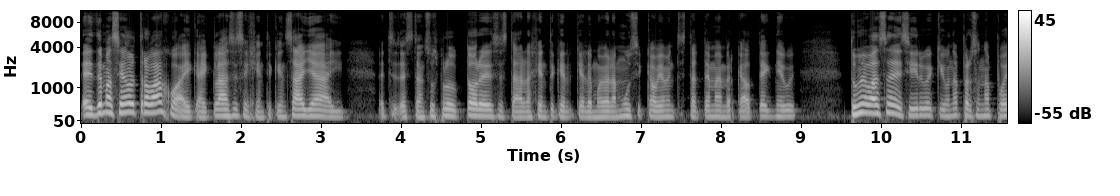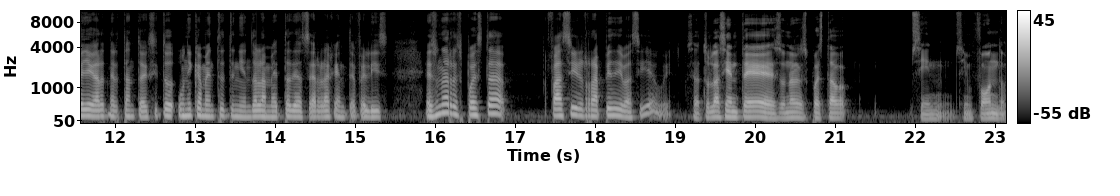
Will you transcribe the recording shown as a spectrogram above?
Es demasiado el trabajo. Hay, hay clases, hay gente que ensaya, hay, están sus productores, está la gente que, que le mueve la música, obviamente está el tema de mercadotecnia, güey. Tú me vas a decir, güey, que una persona puede llegar a tener tanto éxito únicamente teniendo la meta de hacer a la gente feliz. Es una respuesta fácil, rápida y vacía, güey. O sea, tú la sientes una respuesta sin, sin fondo.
